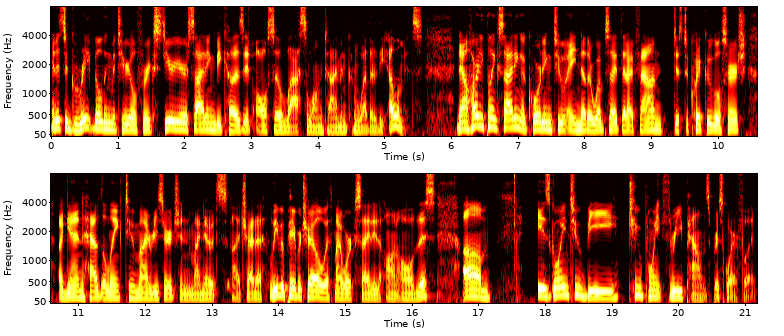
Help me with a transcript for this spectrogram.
and it's a great building material for exterior siding because it also lasts a long time and can weather the elements. Now, HardiePlank siding, according to another website that I found, just a quick Google search, again, have the link to my research and my notes. I try to leave a paper trail with my work cited on all of this. Um, is going to be 2.3 pounds per square foot.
